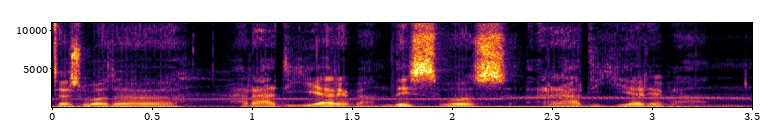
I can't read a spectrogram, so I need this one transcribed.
Das war der Radi Yerevan. This was Radi Yerevan.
